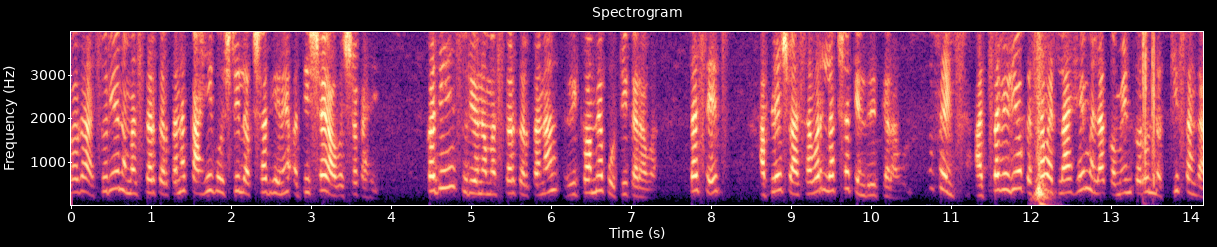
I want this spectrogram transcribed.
बघा सूर्य नमस्कार करताना काही गोष्टी लक्षात घेणे अतिशय आवश्यक आहे. कधीही सूर्य नमस्कार करताना रिकाम्या पोटी करावा. तसेच आपल्या श्वासावर लक्ष केंद्रित करावं. फ्रेंड्स आजचा व्हिडिओ कसा वाटला हे मला कमेंट करून नक्की सांगा.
